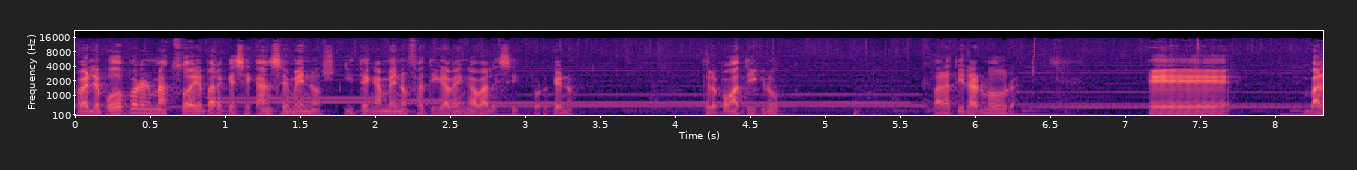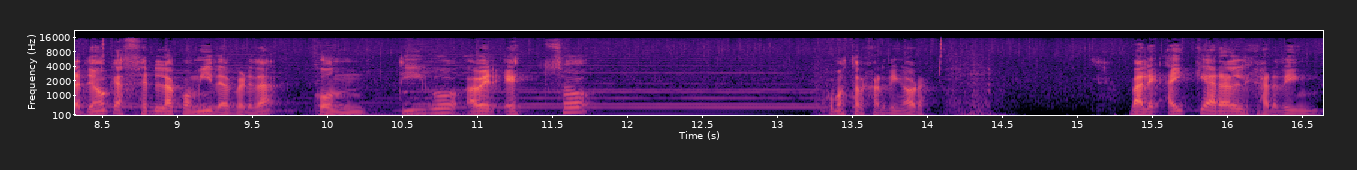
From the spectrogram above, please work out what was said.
A ver, le puedo poner más todavía para que se canse menos y tenga menos fatiga. Venga, vale, sí, ¿por qué no? Te lo pongo a ti, Knut. Para ti la armadura. Eh, vale, tengo que hacer la comida, verdad. Contigo... A ver, esto... ¿Cómo está el jardín ahora? Vale, hay que arar el jardín.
